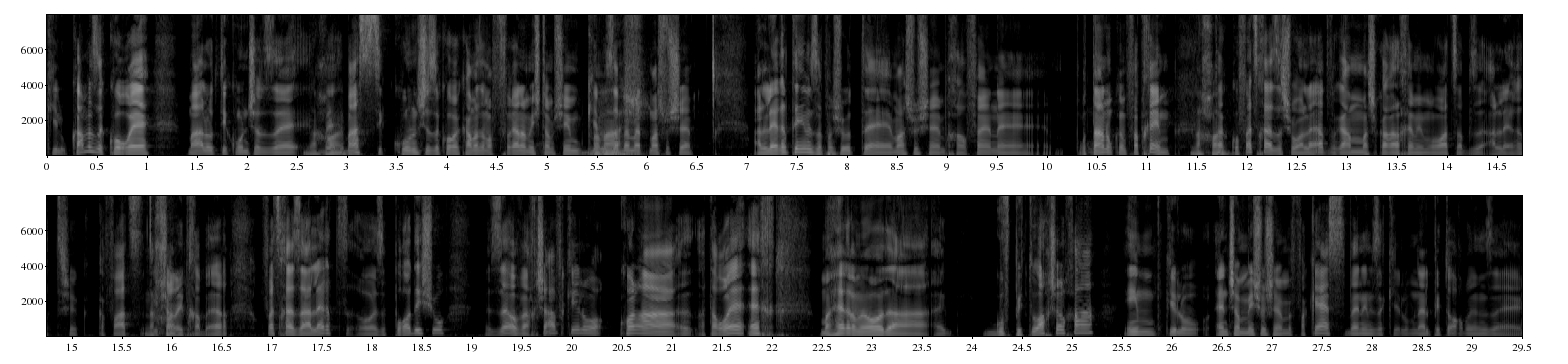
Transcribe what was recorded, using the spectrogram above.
כאילו, כמה זה קורה, מה עלות תיקון של זה, נכון. מה הסיכון שזה קורה, כמה זה מפריע למשתמשים, כאילו, זה ממש. באמת משהו ש... alert ים זה פשוט אה, משהו שמחרפן אה, אותנו כמפתחים. נכון. אתה קופץ לך איזשהו alert, וגם מה שקרה לכם עם וואטסאפ זה alert שקפץ, נכון. אי אפשר להתחבר. קופץ לך איזה alert או איזה prod issue, וזהו, ועכשיו כאילו, כל ה... אתה רואה איך מהר מאוד הגוף פיתוח שלך, אם כאילו אין שם מישהו שמפקס, בין אם זה כאילו מנהל פיתוח, בין אם זה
